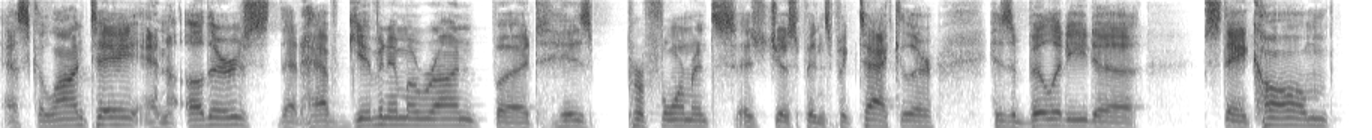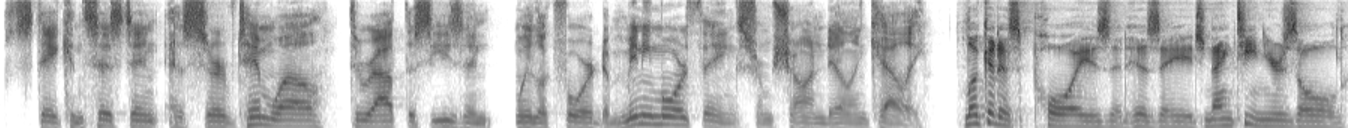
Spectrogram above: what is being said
Escalante and others, that have given him a run, but his performance has just been spectacular. His ability to stay calm, stay consistent has served him well throughout the season. We look forward to many more things from Sean Dylan Kelly look at his poise at his age, 19 years old,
